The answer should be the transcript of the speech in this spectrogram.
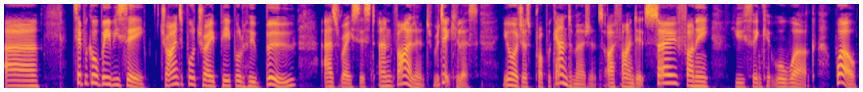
Uh, typical BBC, trying to portray people who boo as racist and violent. Ridiculous. You are just propaganda merchants. I find it so funny you think it will work. Well,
